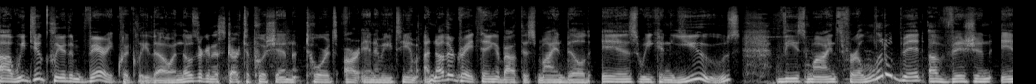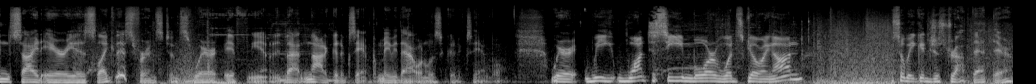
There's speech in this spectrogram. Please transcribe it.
Uh, we do clear them very quickly, though, and those are going to start to push in towards our enemy team. Another great thing about this mine build is we can use these mines for a little bit of vision inside areas like this, for instance, where if, you know, that not a good example, maybe that one was a good example, where we want to see more of what's going on, so we can just drop that there.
